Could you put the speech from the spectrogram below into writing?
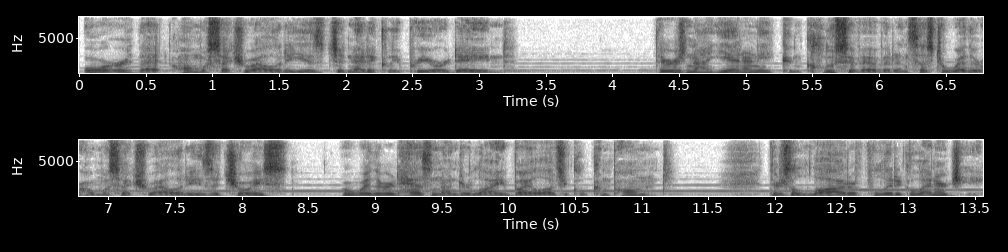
or that homosexuality is genetically preordained. There is not yet any conclusive evidence as to whether homosexuality is a choice or whether it has an underlying biological component. There's a lot of political energy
